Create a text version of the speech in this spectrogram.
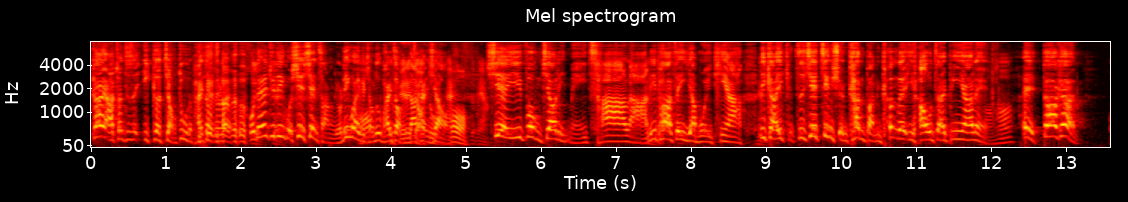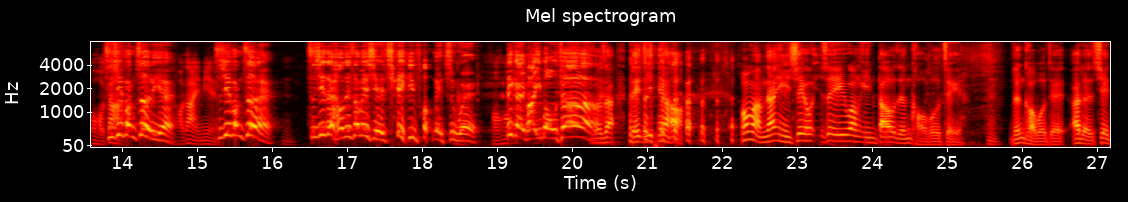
刚才阿川这是一个角度的拍照，对不对？我那天去听过现现场有另外一个角度拍照，给大家看一下哦。谢依凤家里没差啦，你怕这也不会听？你敢直接竞选看板坑了一豪宅边啊呢？哎，大家看，直接放这里哎，好大一面，直接放这哎，直接在豪宅上面写谢依凤的字哎，你敢怕一毛差了？不是，第二哈，我嘛唔知，因为谢谢依凤因兜人口无济啊。人口无济，啊，着谢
